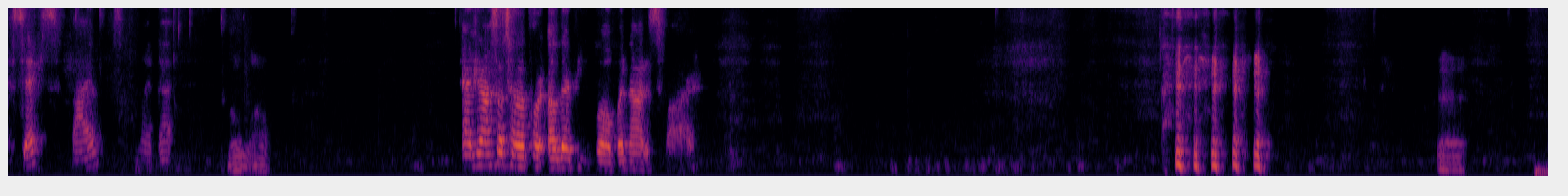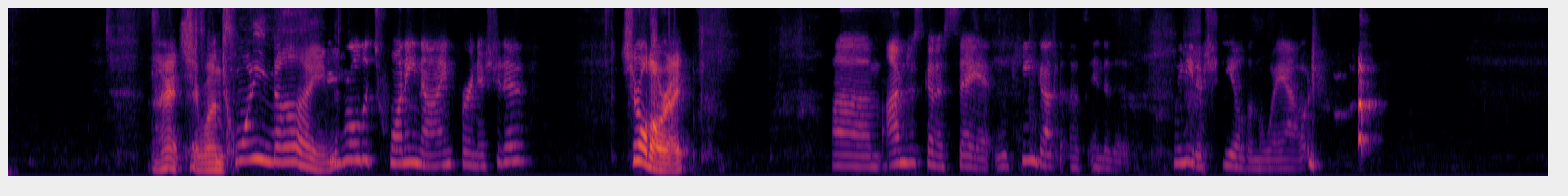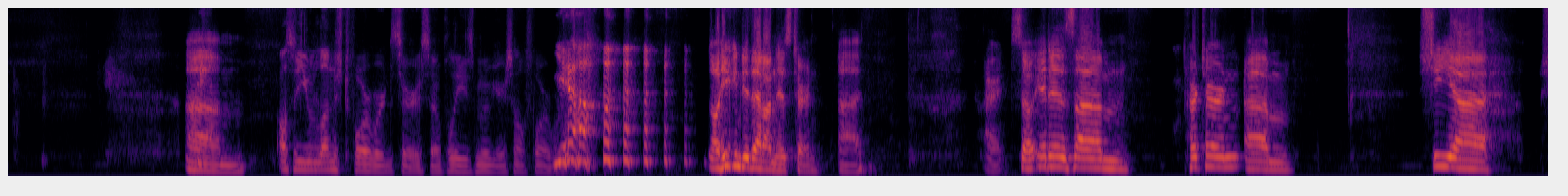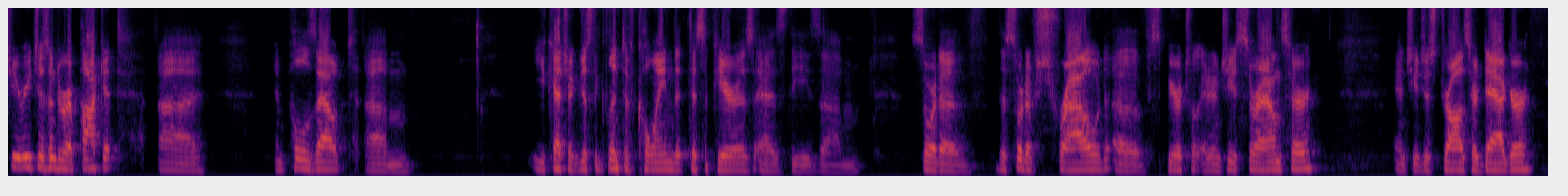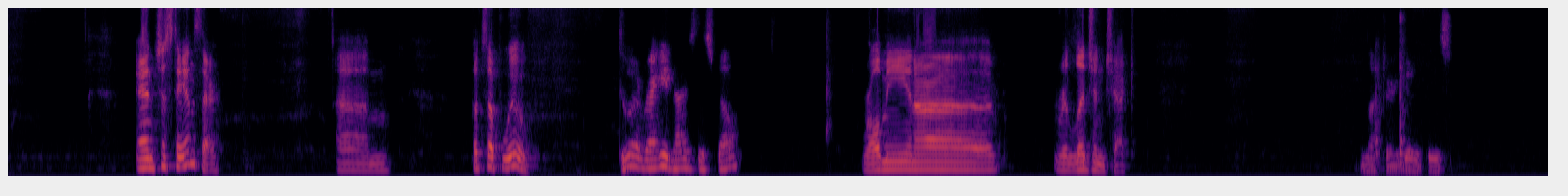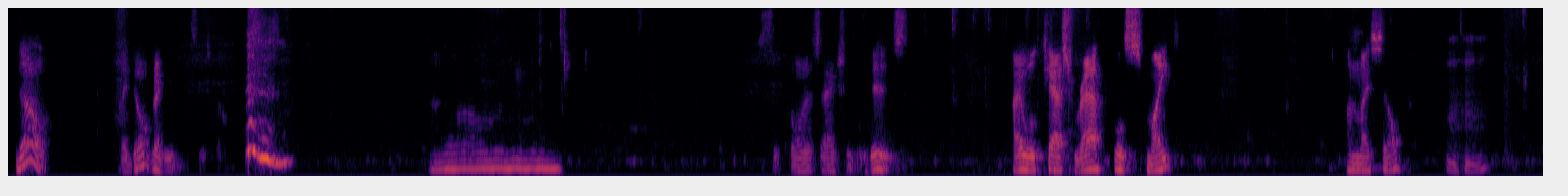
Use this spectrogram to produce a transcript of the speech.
Six, five, something like that. Oh wow. I can also teleport other people, but not as far. Uh, All right. everyone. 29. You rolled a 29 for initiative. She rolled all right. Um, I'm just gonna say it. Joaquin got us into this. We need a shield on the way out. Um. Also, you lunged forward, sir, so please move yourself forward. yeah. Oh, he can do that on his turn. Uh, all right. So it is um, her turn. Um, she uh, she reaches into her pocket uh, and pulls out. Um, you catch a, just a glint of coin that disappears as these um, sort of this sort of shroud of spiritual energy surrounds her, and she just draws her dagger and just stands there. Um, puts up Wu. do I recognize the spell? Roll me in a religion check. I'm not very good at these. No, I don't recognize this spell. Um, it's the bonus action. It is. I will cast Wrathful Smite on myself Mm-hmm.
